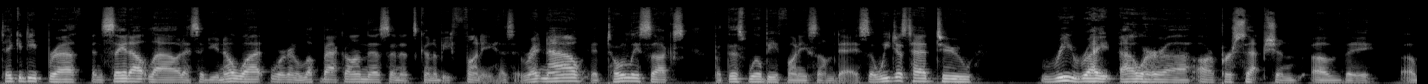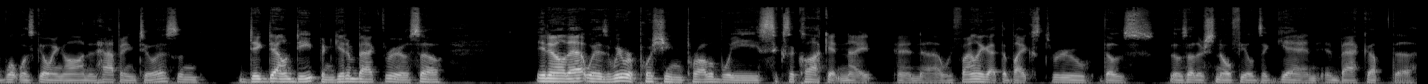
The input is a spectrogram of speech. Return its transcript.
take a deep breath and say it out loud. I said you know what? We're going to look back on this and it's going to be funny. I said right now it totally sucks but this will be funny someday. So we just had to rewrite our uh, our perception of the of what was going on and happening to us and dig down deep and get them back through. So, you know, that was, we were pushing probably six o'clock at night and, uh, we finally got the bikes through those, those other snowfields again and back up the,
